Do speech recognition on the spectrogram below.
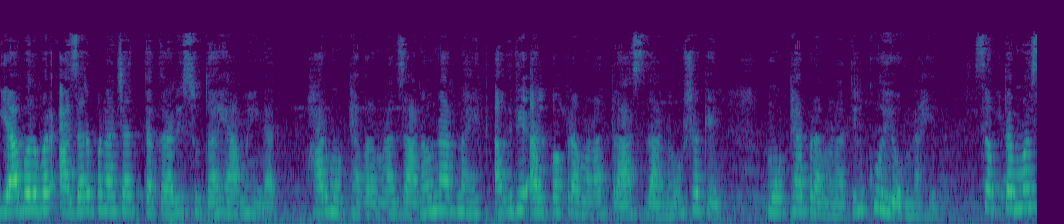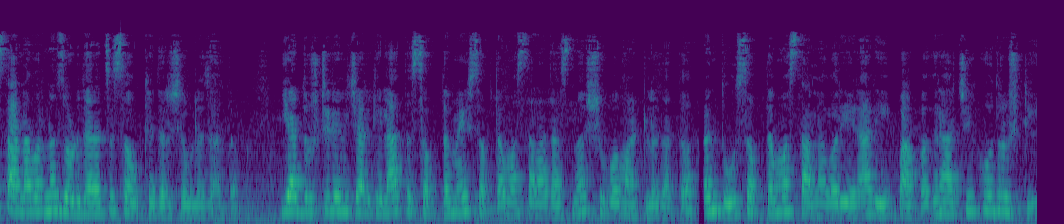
याबरोबर आजारपणाच्या तक्रारी सुद्धा या महिन्यात फार मोठ्या प्रमाणात जाणवणार नाहीत अगदी अल्प प्रमाणात त्रास जाणवू शकेल. मोठ्या प्रमाणातील कुयोग नाहीत. सप्तम स्थानावरनं जोडदाराचं सौख्य दर्शवलं जातं. या दृष्टीने विचार केला तर सप्तमेश सप्तम स्थानात असणं शुभ मानलं जातं. परंतु सप्तम स्थानावर येणारी पापग्रहाची कुदृष्टी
